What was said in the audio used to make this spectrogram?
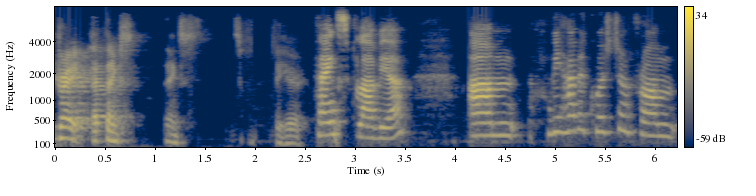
Great. Thanks. Thanks. to hear. Thanks, Flavia. Um, we have a question from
